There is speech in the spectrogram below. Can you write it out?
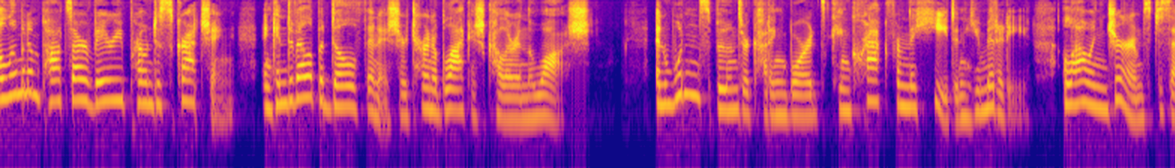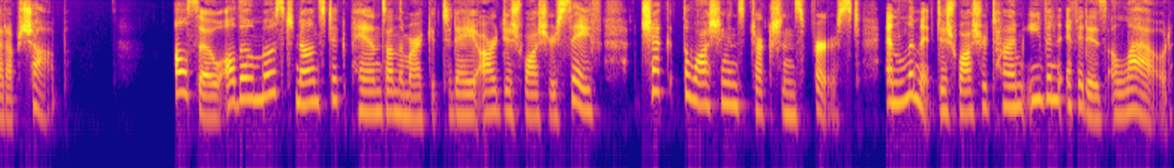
Aluminum pots are very prone to scratching and can develop a dull finish or turn a blackish color in the wash. And wooden spoons or cutting boards can crack from the heat and humidity, allowing germs to set up shop. Also, although most nonstick pans on the market today are dishwasher safe, check the washing instructions first and limit dishwasher time even if it is allowed,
